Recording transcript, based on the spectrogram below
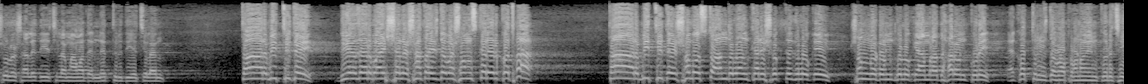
ষোলো সালে দিয়েছিলাম, আমাদের নেত্রী দিয়েছিলেন। তার ভিত্তিতে দুই বাইশ সালে সাতাইশ দফা সংস্কারের কথা, তার ভিত্তিতে সমস্ত আন্দোলনকারী শক্তিগুলোকে, সংগঠনগুলোকে আমরা ধারণ করে একত্রিশ দফা প্রণয়ন করেছি।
